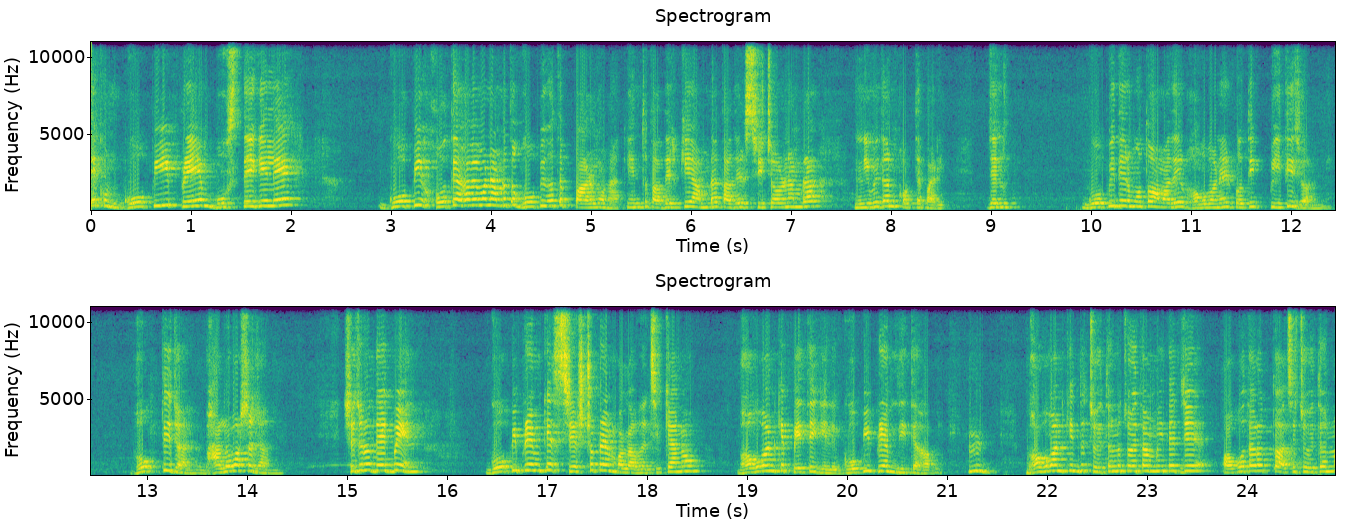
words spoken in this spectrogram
দেখুন, গোপী প্রেম বুঝতে গেলে গোপী হতে হবে মানে আমরা তো গোপী হতে পারব না, কিন্তু তাদেরকে আমরা, তাদের শ্রীচরণে আমরা নিবেদন করতে পারি যেন গোপীদের মতো আমাদের ভগবানের প্রতি প্রীতি জন্মে, ভক্তি জন্মে, ভালোবাসা জন্মে। সেজন্য দেখবেন, গোপী প্রেমকে শ্রেষ্ঠ প্রেম বলা হয়েছে। কেন? ভগবানকে পেতে গেলে গোপী প্রেম দিতে হবে, হুম? ভগবান কিন্তু চৈতন্য চৈতামৃতের যে অবতারত্ব আছে, চৈতন্য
